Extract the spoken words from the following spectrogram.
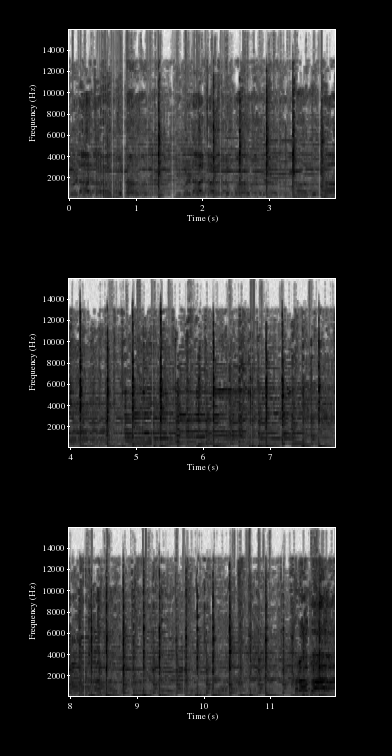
દીવડા ઝગમગ દીવડા ઝગમગ ઝગમગ થાય બરાબર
